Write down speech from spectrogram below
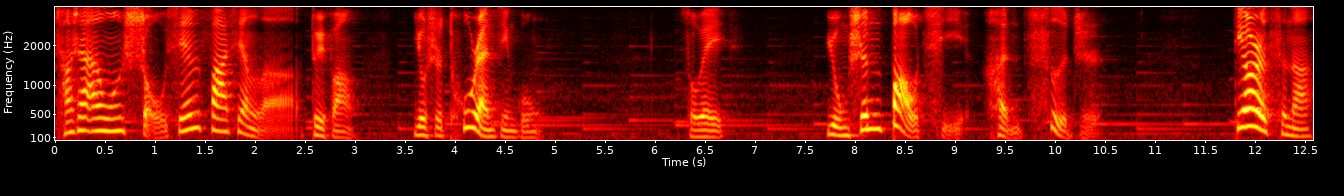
常山安翁首先发现了对方，又是突然进攻。所谓永身暴起，很刺之。第二次呢，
